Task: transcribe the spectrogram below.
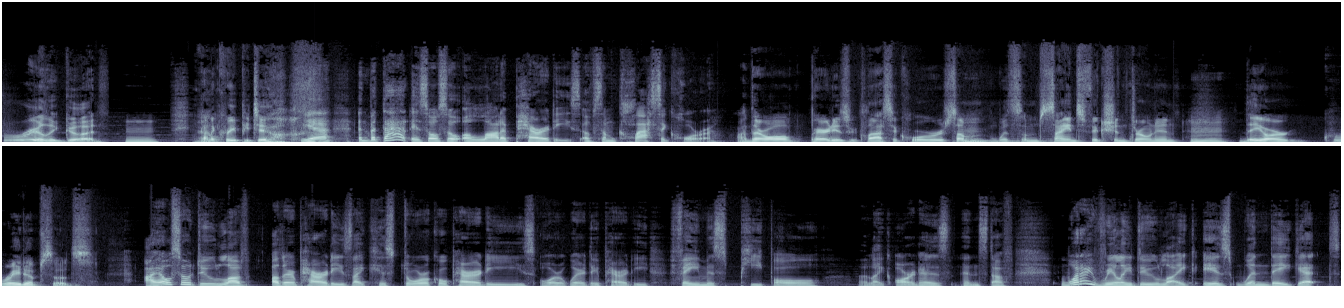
really good. Mm. Kind of creepy too. Yeah, and but that is also a lot of parodies of some classic horror. Uh, They're all parodies of classic horror, some mm. with some science fiction thrown in. They are great episodes. I also do love other parodies like historical parodies or where they parody famous people like artists and stuff. What I really do like is when they get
